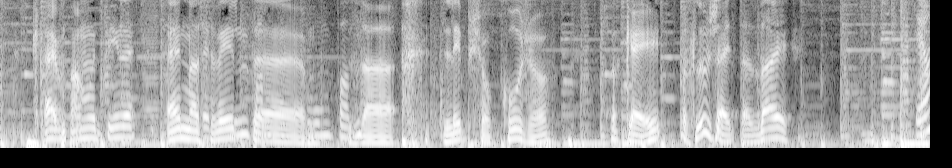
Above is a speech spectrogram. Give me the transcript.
Kaj imamo tine? En na svet eh, za lepšo kožo. Okay. Poslušajte zdaj, Ja,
